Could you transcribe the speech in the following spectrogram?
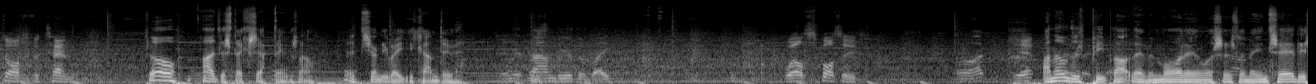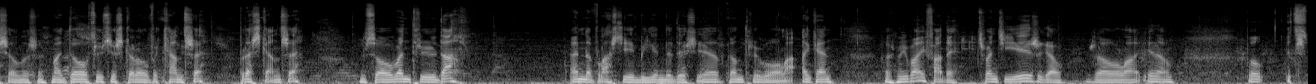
Start of a 10. So I just accept things now. It's the only way you can do it. And it round the other way. Well spotted. I know there's people out there with more illnesses than me serious illnesses. My daughter's just got over cancer, breast cancer. And so I went through that. End of last year, beginning of this year, I've gone through all that again. Because my wife had it 20 years ago. So, like, you know, but it's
